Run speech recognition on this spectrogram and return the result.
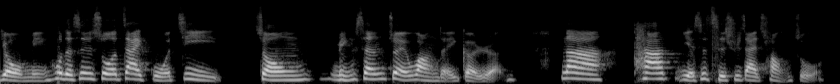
有名，或者是说在国际中名声最旺的一个人。那他也是持续在创作，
